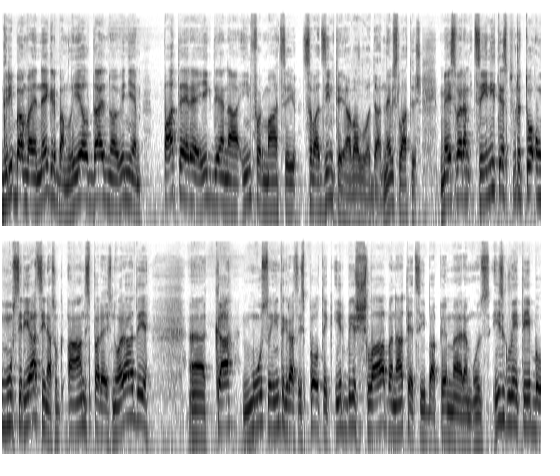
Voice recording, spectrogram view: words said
Gribam vai negribam, liela daļa no viņiem patērē ikdienā informāciju savā dzimtajā valodā, nevis latviešu. Mēs varam cīnīties pret to, un mums ir jācīnās. Un Andris pareizi norādīja, ka mūsu integrācijas politika ir bijusi šlābana attiecībā, piemēram, uz izglītību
